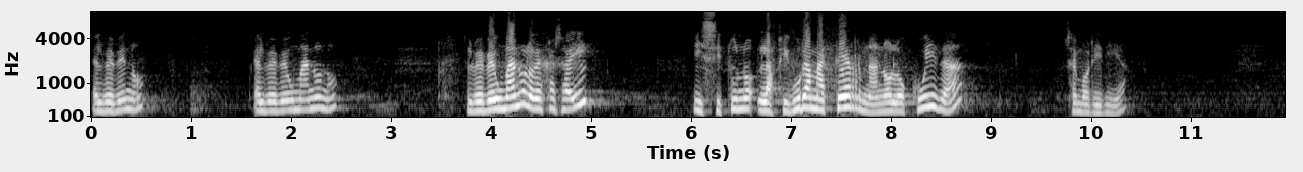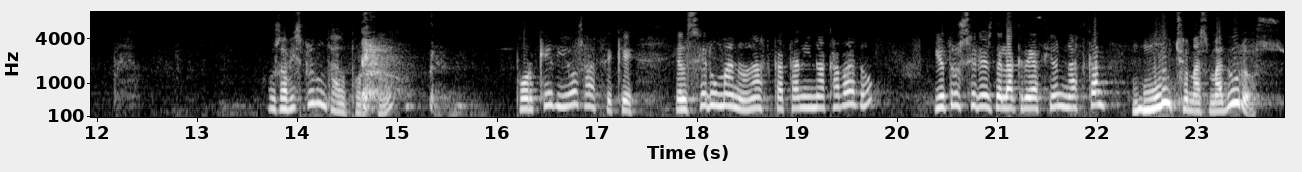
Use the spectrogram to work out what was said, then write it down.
el bebé no, el bebé humano no. El bebé humano lo dejas ahí y si tú no, la figura materna no lo cuida, se moriría. ¿Os habéis preguntado por qué? ¿Por qué Dios hace que el ser humano nazca tan inacabado y otros seres de la creación nazcan mucho más maduros?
